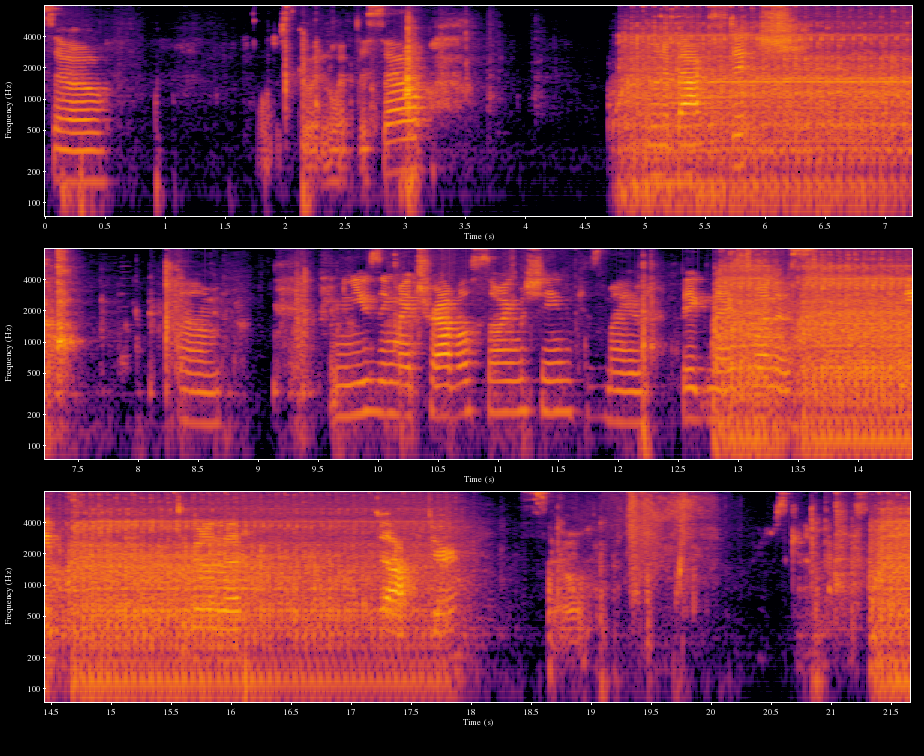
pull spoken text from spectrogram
So I'll just go ahead and whip this out. I'm going to back stitch. Um, I'm using my travel sewing machine because my big nice one is needs to go to the doctor. So I'm just gonna whip this down.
